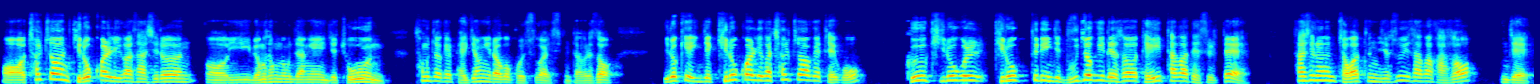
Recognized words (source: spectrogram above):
어, 철저한 기록 관리가 사실은 어, 이 명성농장의 이제 좋은 성적의 배경이라고 볼 수가 있습니다. 그래서 이렇게 이제 기록 관리가 철저하게 되고 그 기록을 기록들이 이제 누적이 돼서 데이터가 됐을 때 사실은 저 같은 이제 수의사가 가서 이제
